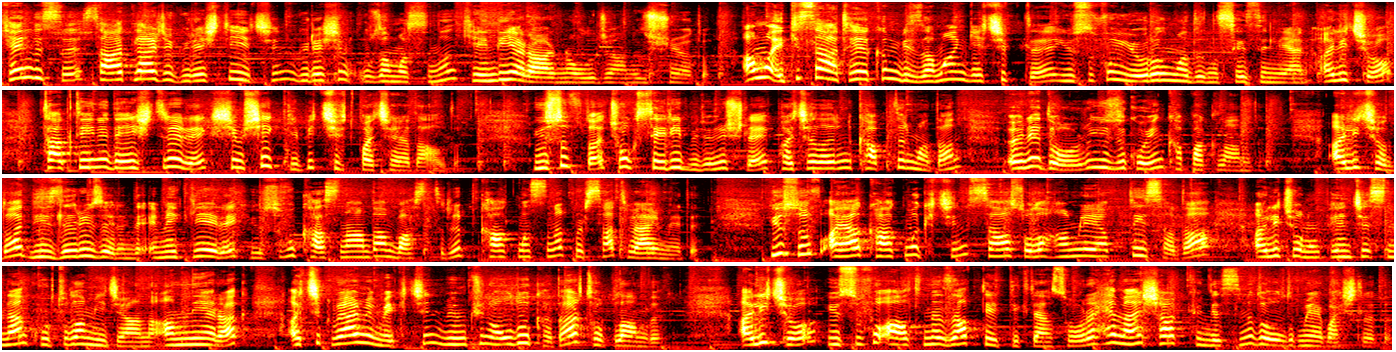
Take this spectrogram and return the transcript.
Kendisi saatlerce güreştiği için güreşin uzamasının kendi yararına olacağını düşünüyordu. Ama iki saate yakın bir zaman geçip de Yusuf'un yorulmadığını sezinleyen Aliço taktiğini değiştirerek şimşek gibi çift paçaya daldı. Yusuf da çok seri bir dönüşle paçalarını kaptırmadan öne doğru yüzü koyun kapaklandı. Aliço da dizleri üzerinde emekleyerek Yusuf'u kasnağından bastırıp kalkmasına fırsat vermedi. Yusuf ayağa kalkmak için sağa sola hamle yaptıysa da Aliço'nun pençesinden kurtulamayacağını anlayarak açık vermemek için mümkün olduğu kadar toplandı. Aliço Yusuf'u altına zapt ettikten sonra hemen şark kündesini doldurmaya başladı.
